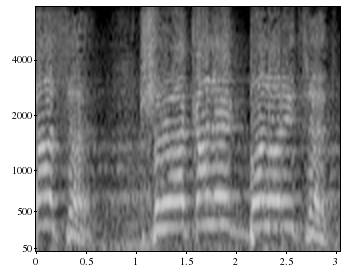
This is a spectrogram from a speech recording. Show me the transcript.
10-ը։ Շնորհակալ ենք բոլորիցդ։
